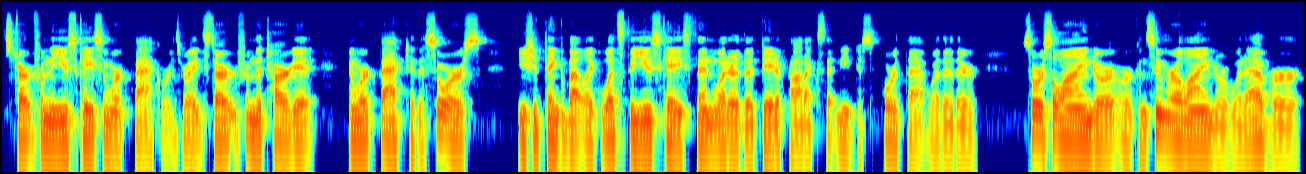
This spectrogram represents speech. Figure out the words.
start from the use case and work backwards right? Start from the target and work back to the source, you should think about like what's the use case, then what are the data products that need to support that, whether they're source aligned or, or consumer aligned or whatever,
